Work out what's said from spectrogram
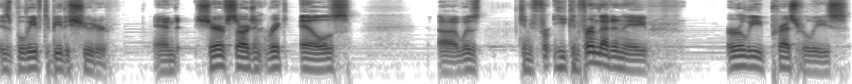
is believed to be the shooter, and Sheriff Sergeant Rick Ells uh, was he confirmed that in a early press release,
